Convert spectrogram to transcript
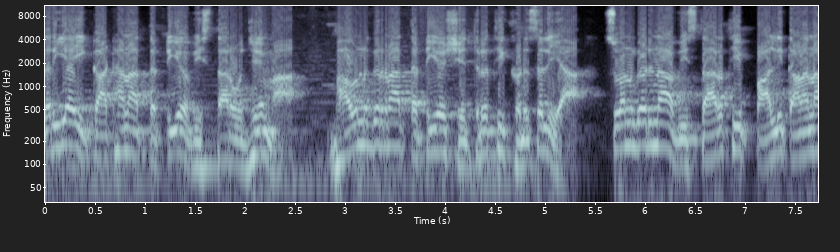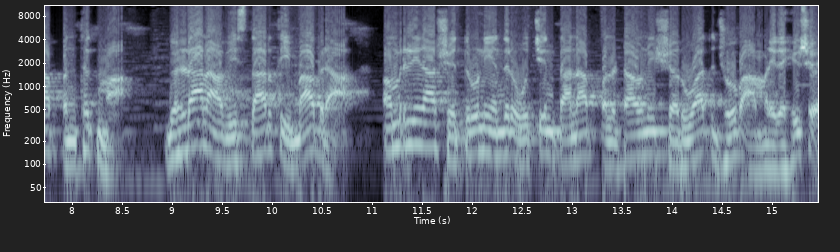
દરિયાઈ કાંઠાના તટીય વિસ્તારો જેમાં ભાવનગરના તટીય ક્ષેત્રથી ખડસલિયા સોનગઢના વિસ્તારથી પાલીતાણાના પંથકમાં, ગઢડાના વિસ્તારથી બાબરા, અમરેલીના ક્ષેત્રોની અંદર ઓચિંતાના પલટાવની શરૂઆત જોવા મળી રહી છે.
